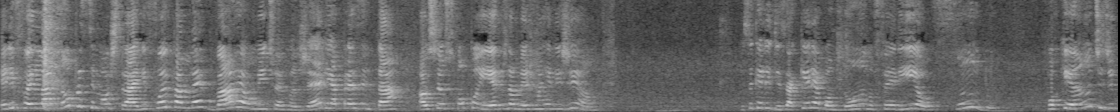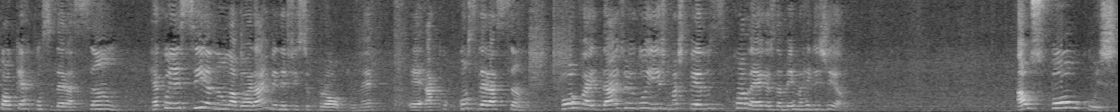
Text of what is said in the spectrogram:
Ele foi lá não para se mostrar, ele foi para levar realmente o evangelho e apresentar aos seus companheiros da mesma religião. Isso que ele diz, aquele abandono feria o fundo, porque antes de qualquer consideração, reconhecia não laborar em benefício próprio, né? É, a consideração por vaidade ou egoísmo, mas pelos colegas da mesma religião. Aos poucos,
